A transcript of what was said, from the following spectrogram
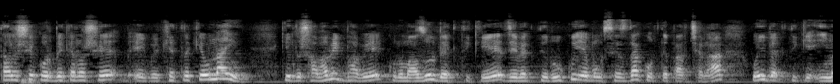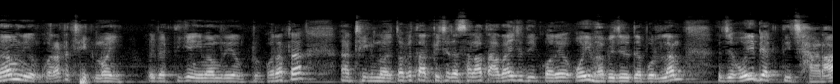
তাহলে সে করবে কেন? সে ক্ষেত্রে কেউ নাই। কিন্তু স্বাভাবিকভাবে কোনো মাজুর ব্যক্তিকে, যে ব্যক্তি রুকু এবং সেজদা করতে পারছে না, ওই ব্যক্তিকে ইমাম নিয়োগ করাটা ঠিক নয়। ওই ব্যক্তিকে ইমাম নিয়োগ করাটা ঠিক নয়। তবে তার পিছনে সালাত আদায় যদি করে ওইভাবে যেটা বললাম যে ওই ব্যক্তি ছাড়া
